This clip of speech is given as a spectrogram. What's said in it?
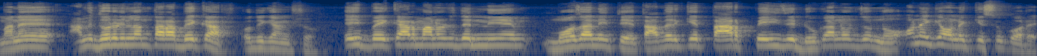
মানে আমি ধরে নিলাম তারা বেকার অধিকাংশ। এই বেকার মানুষদের নিয়ে মজা নিতে তাদেরকে তার পেজে ঢুকানোর জন্য অনেকে অনেক কিছু করে।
